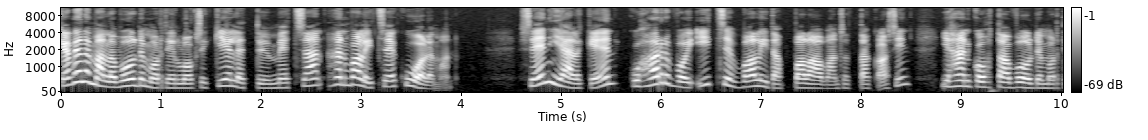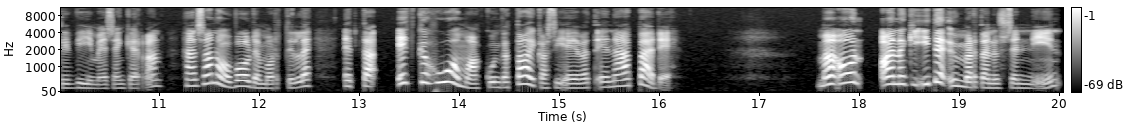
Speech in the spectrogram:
kävelemällä Voldemortin luokse kiellettyyn metsään hän valitsee kuoleman. Sen jälkeen, kun Harry voi itse valita palaavansa takaisin ja hän kohtaa Voldemortin viimeisen kerran, hän sanoo Voldemortille, että etkö huomaa kuinka taikasi eivät enää päde. Mä oon ainakin itse ymmärtänyt sen niin,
